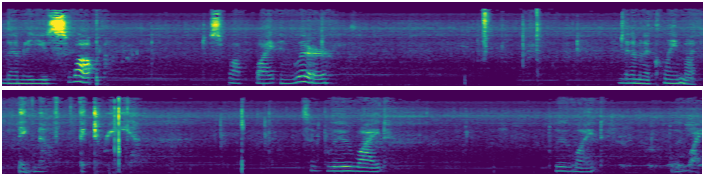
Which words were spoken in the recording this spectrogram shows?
And then I'm gonna use swap to swap white and glitter. And then I'm gonna claim my big mouth victory. So blue, white, blue, white, blue, white.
